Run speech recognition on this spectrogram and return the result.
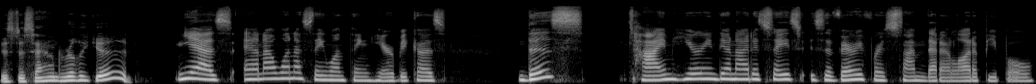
is to sound really good. Yes, and I want to say one thing here because this time here in the United States is the very first time that a lot of people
